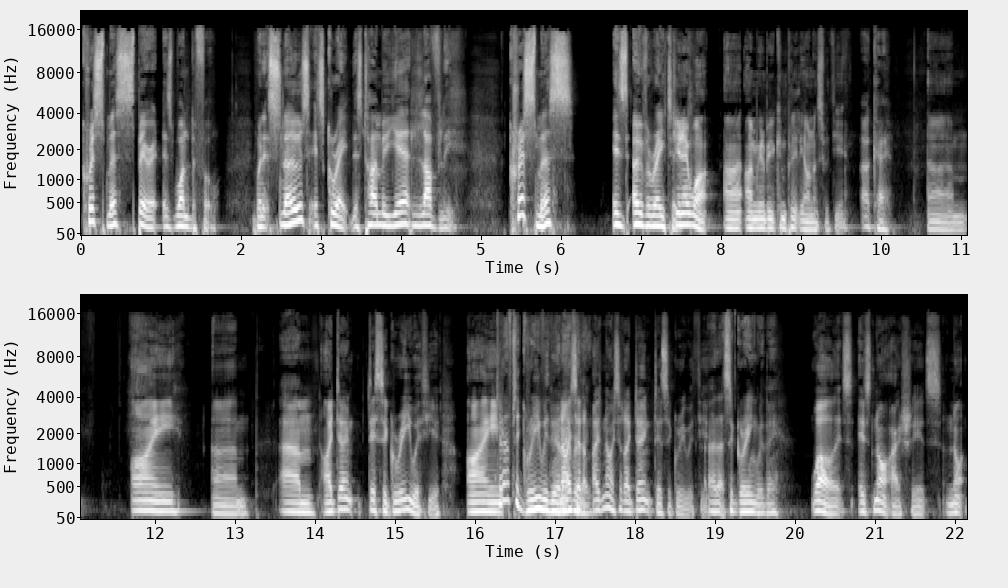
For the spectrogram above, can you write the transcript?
Christmas spirit is wonderful. When it snows, it's great. This time of year, lovely. Christmas is overrated. "Do you know what? Uh, I'm going to be completely honest with you. Okay. Um, I um, Um, I don't disagree with you. you I don't have to agree with me on no, I said. I, no, I said I don't disagree with you. oh, that's agreeing with me. well, it's it's not actually. It's not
